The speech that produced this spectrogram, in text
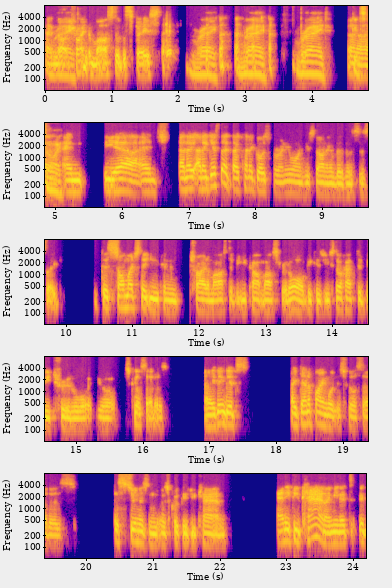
and right. not trying to master the space. right, right, right. Good uh, story. Uh, and yeah, and and I and I guess that that kind of goes for anyone who's starting a business. Is like there's so much that you can try to master, but you can't master it all because you still have to be true to what your skill set is. And I think it's identifying what your skill set is as soon as as quickly as you can. And if you can, I mean, it's it,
